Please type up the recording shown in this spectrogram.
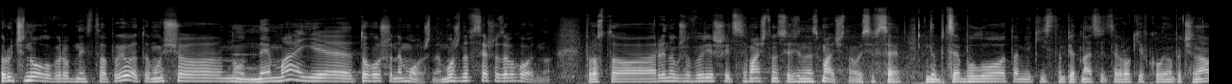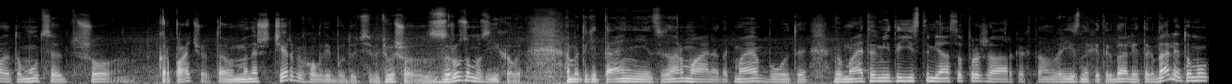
ручного виробництва пива, тому що ну, немає того, що не можна. Можна все, що завгодно. Просто ринок вже вирішить, смачно це чи не смачно. Ось і все. Це було там якісь там 15 років, коли ми починали, тому це що. Карпаччо, та в мене ж черві в голові будуть. Ви що, з розуму з'їхали? А ми такі, та ні, це нормально, так має бути. Ви маєте вміти їсти м'ясо в прожарках, там в різних і так далі. і так далі. Тому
